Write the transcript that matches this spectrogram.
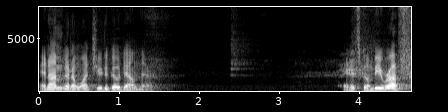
And I'm going to want you to go down there. And it's going to be rough.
